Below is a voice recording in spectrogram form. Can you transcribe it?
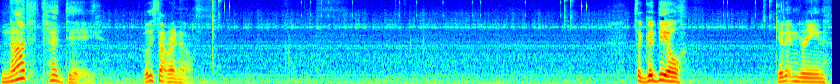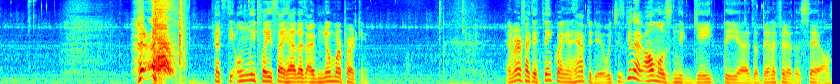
not today. At least not right now. It's a good deal. Get it in green. That's the only place I have that I have no more parking. As a matter of fact, I think what I'm going to have to do, which is going to almost negate the uh, the benefit of the sale.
